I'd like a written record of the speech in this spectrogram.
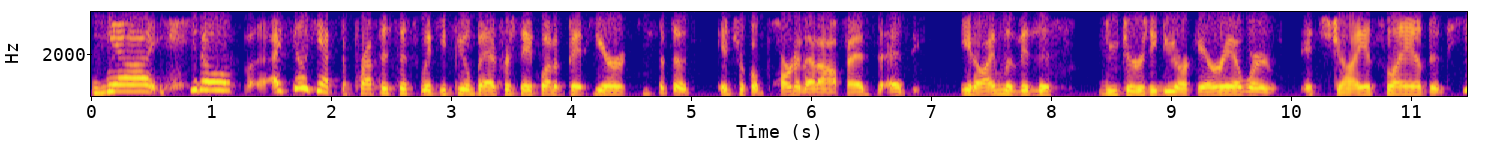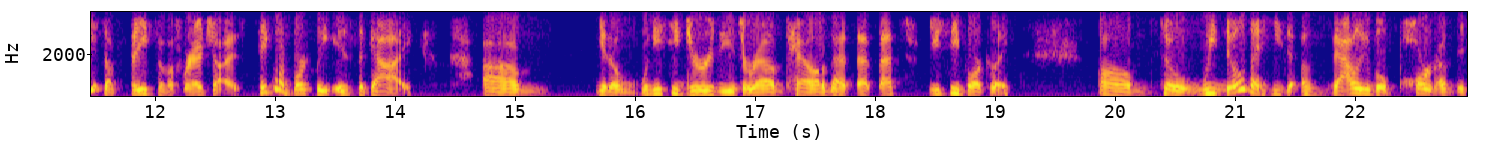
Yeah, you know, I feel like you have to preface this with you feel bad for Saquon a bit here. He's such an integral part of that offense, and you know, I live in this New Jersey, New York area where it's Giants land, and he's a face of the franchise. Saquon Barkley is the guy. Um, you know, when you see jerseys around town, that that that's you see Barkley. Um, so we know that he's a valuable part of this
